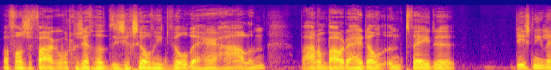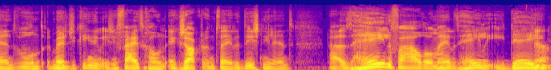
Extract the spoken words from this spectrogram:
waarvan ze vaker wordt gezegd dat hij zichzelf niet wilde herhalen. Waarom bouwde hij dan een tweede Disneyland? Want Magic Kingdom is in feite gewoon exact een tweede Disneyland. Nou, het hele verhaal eromheen, het hele idee. Ja.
